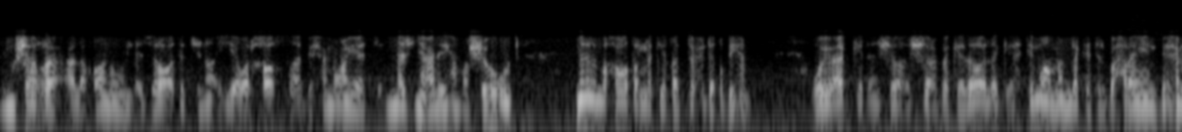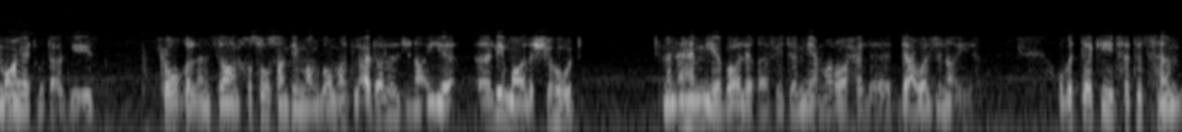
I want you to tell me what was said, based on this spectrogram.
المشرع على قانون الإجراءات الجنائية والخاصة بحماية المجني عليهم الشهود من المخاطر التي قد تحدق بهم. ويؤكد إنشاء الشعبة كذلك اهتمام مملكة البحرين بحماية وتعزيز حقوق الإنسان خصوصا في منظومة العدالة الجنائية لما للشهود من أهمية بالغة في جميع مراحل الدعوة الجنائية. وبالتأكيد ستسهم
